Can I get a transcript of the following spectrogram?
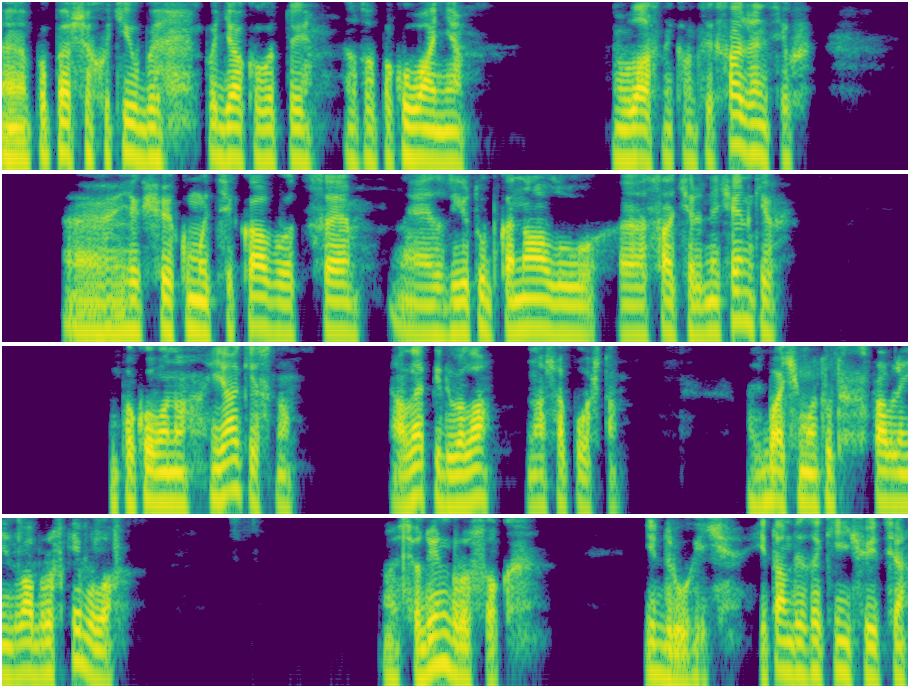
Е, По-перше, хотів би подякувати за пакування власникам цих саджанців. Е, Якщо кому цікаво, це е, з YouTube каналу Сад Черниченків. Упаковано якісно, але підвела наша пошта. Ось бачимо, тут вставлені два бруски було. Ось один брусок і другий. І там, де закінчується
